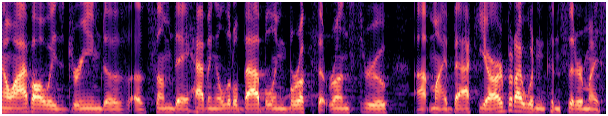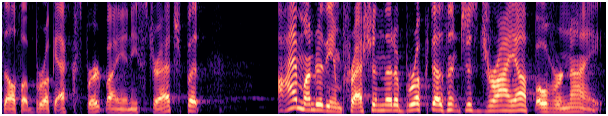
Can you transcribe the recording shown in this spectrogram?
Now, I've always dreamed of, of someday having a little babbling brook that runs through uh, my backyard, but I wouldn't consider myself a brook expert by any stretch. But I'm under the impression that a brook doesn't just dry up overnight.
